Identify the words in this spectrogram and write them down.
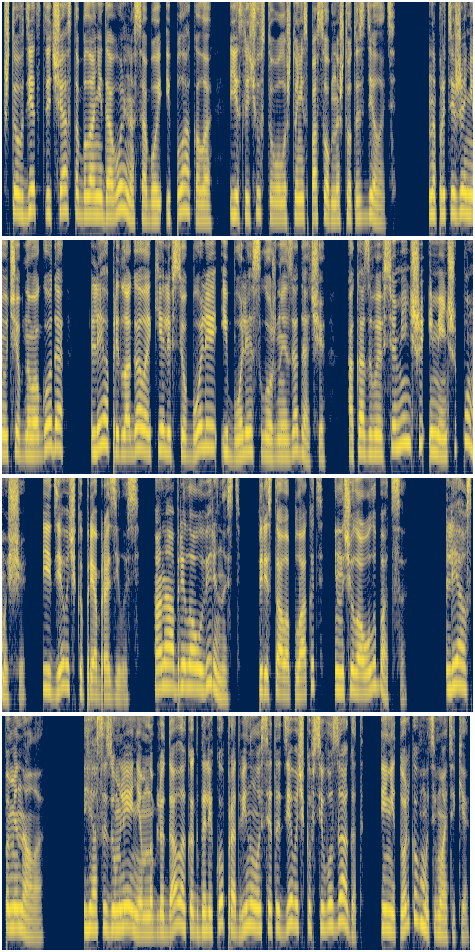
что в детстве часто была недовольна собой и плакала, если чувствовала, что не способна что-то сделать. На протяжении учебного года Леа предлагала Келли все более и более сложные задачи, оказывая все меньше и меньше помощи, и девочка преобразилась. Она обрела уверенность, перестала плакать и начала улыбаться. Леа вспоминала. «Я с изумлением наблюдала, как далеко продвинулась эта девочка всего за год, и не только в математике.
